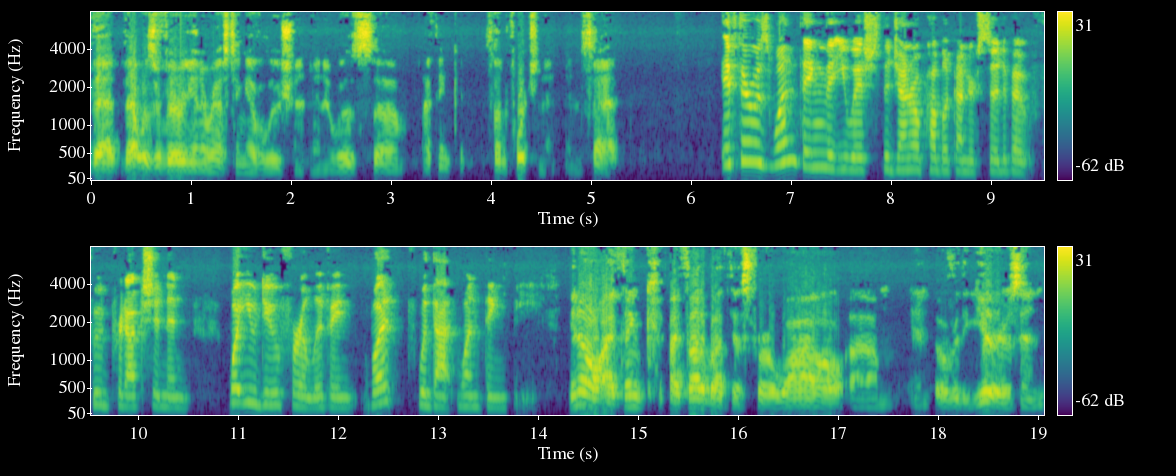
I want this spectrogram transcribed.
that that was a very interesting evolution, and it was, uh, I think, it's unfortunate and sad. If there was one thing that you wish the general public understood about food production and what you do for a living, what would that one thing be? You know, I think I thought about this for a while um, and over the years, and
